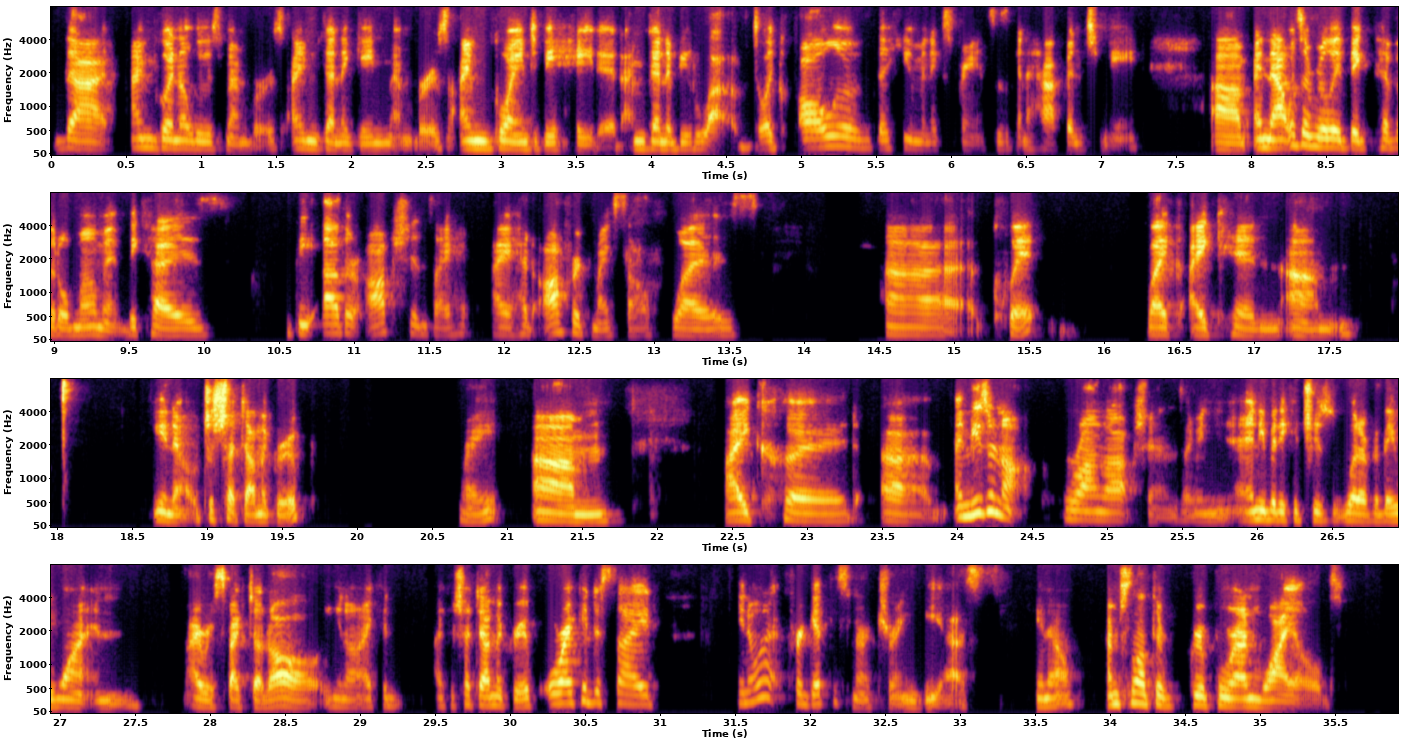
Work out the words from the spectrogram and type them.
that I'm going to lose members, I'm going to gain members, I'm going to be hated, I'm going to be loved. Like all of the human experience is going to happen to me. Um, and that was a really big pivotal moment because the other options I, I had offered myself was uh, quit. Like I can, um, you know, just shut down the group, right? Um, I could, um, and these are not wrong options. I mean, anybody could choose whatever they want and I respect at all, you know, I could I could shut down the group or I could decide, you know what, forget this nurturing BS. You know, I'm just gonna let the group run wild,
